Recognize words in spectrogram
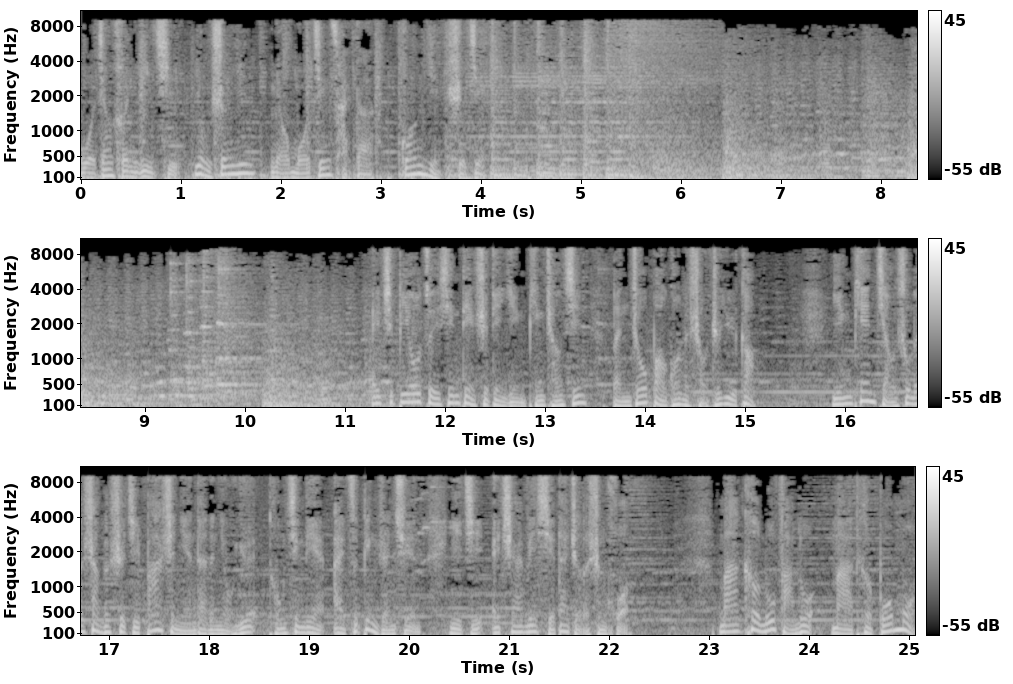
我将和你一起用声音描摹精彩的光影世界。HBO 最新电视电影《平常心》本周曝光了首支预告。影片讲述了上个世纪八十年代的纽约同性恋、艾滋病人群以及 HIV 携带者的生活。马克·鲁法洛、马特·波莫、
